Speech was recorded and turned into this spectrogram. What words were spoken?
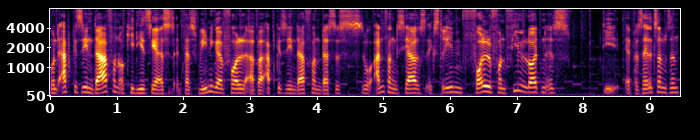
Und abgesehen davon, okay, dieses Jahr ist es etwas weniger voll, aber abgesehen davon, dass es so Anfang des Jahres extrem voll von vielen Leuten ist, die etwas seltsam sind,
